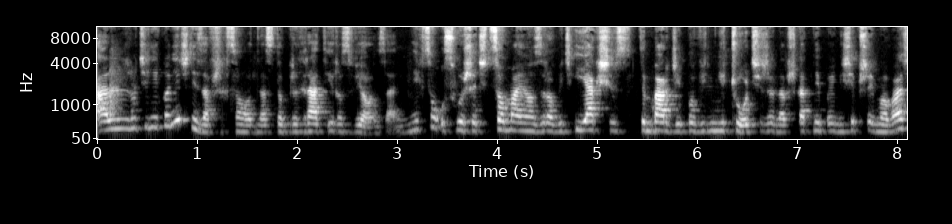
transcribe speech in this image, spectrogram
Ale ludzie niekoniecznie zawsze chcą od nas dobrych rad i rozwiązań. Nie chcą usłyszeć, co mają zrobić i jak się tym bardziej powinni czuć, że na przykład nie powinni się przejmować,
